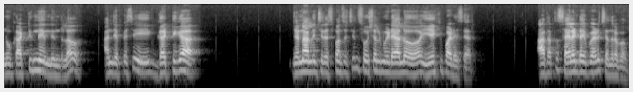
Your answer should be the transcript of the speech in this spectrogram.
నువ్వు కట్టింది ఏంది ఇందులో? అని చెప్పేసి గట్టిగా జనాల నుంచి రెస్పాన్స్ వచ్చింది. సోషల్ మీడియాలో ఏకిపడేశారు ఆ తర్వాత సైలెంట్ అయిపోయాడు చంద్రబాబు.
